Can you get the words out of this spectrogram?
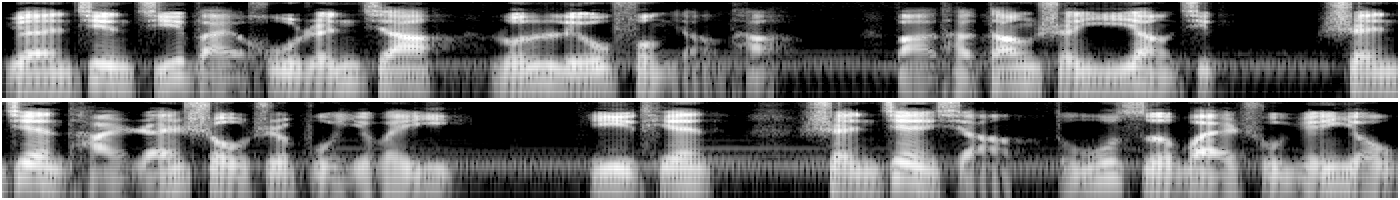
远近几百户人家轮流奉养他，把他当神一样敬。沈健坦然受之，不以为意。一天，沈健想。独自外出云游，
